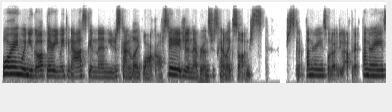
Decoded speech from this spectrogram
boring when you go up there, you make an ask, and then you just kind of like walk off stage, and everyone's just kind of like, "So I'm just just gonna fundraise. What do I do after I fundraise?"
